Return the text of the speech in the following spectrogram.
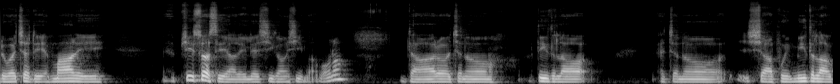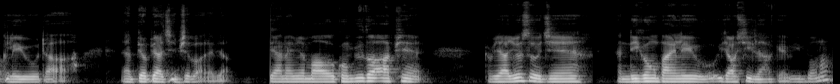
လိုအပ်ချက်တွေအမှားတွေဖြည့်ဆွတ်စရာတွေလည်းရှိကောင်းရှိမှာပေါ့နော်ဒါကတော့ကျွန်တော်သိသလောက်ကျွန်တော်ရှာဖွေမိသလောက်ကလေးကိုဒါပြောပြခြင်းဖြစ်ပါတယ်ဗျ။ ဆရာနိုင်မြန်မာကိုကွန်ပျူတာအဖြစ်ကြပြရွတ်ဆိုခြင်းဏီကုံပိုင်းလေးကိုရောက်ရှိလာခဲ့ပြီပေါ့နော်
